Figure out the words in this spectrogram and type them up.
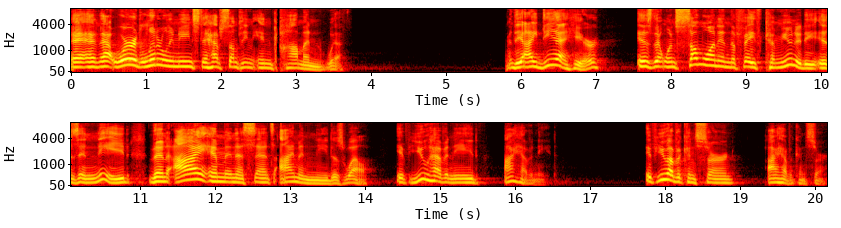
And that word literally means to have something in common with. The idea here is that when someone in the faith community is in need, then I am, in a sense, I'm in need as well. If you have a need, I have a need. If you have a concern, I have a concern.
